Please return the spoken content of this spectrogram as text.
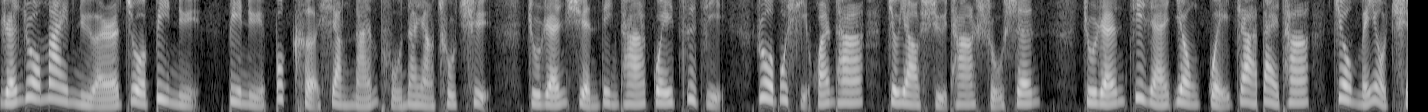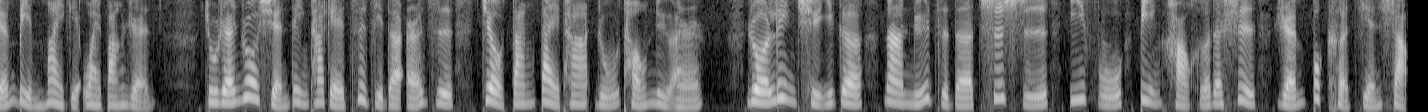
人若卖女儿做婢女，婢女不可像男仆那样出去。主人选定她归自己，若不喜欢她，就要许她赎身。主人既然用诡诈待她，就没有权柄卖给外邦人。主人若选定她给自己的儿子，就当待她如同女儿；若另娶一个，那女子的吃食、衣服并好合的事，人不可减少。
